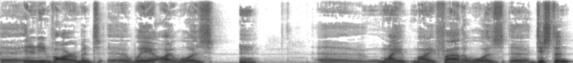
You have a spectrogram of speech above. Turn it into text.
uh, in an environment uh, where I was. uh, my my father was uh, distant,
